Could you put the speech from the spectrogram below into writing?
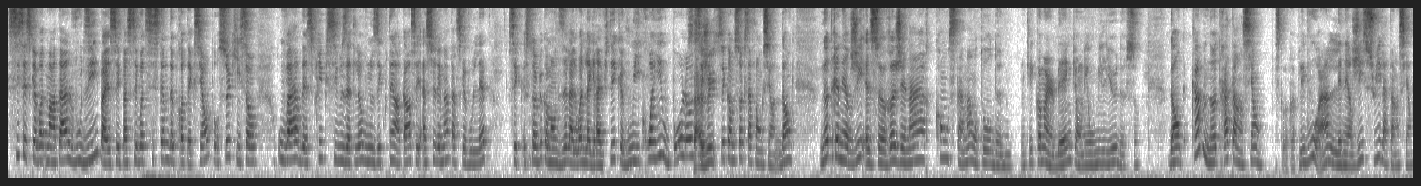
Si c'est ce que votre mental vous dit, ben, c'est parce que c'est votre système de protection. Pour ceux qui sont ouverts d'esprit, puis si vous êtes là, vous nous écoutez encore, c'est assurément parce que vous l'êtes. C'est un peu comme on disait la loi de la gravité, que vous y croyez ou pas, c'est- comme ça que ça fonctionne. Donc, notre énergie, elle se régénère constamment autour de nous, comme un beigne, puis on est au milieu de ça. Donc, quand notre attention, parce que rappelez-vous, hein, l'énergie suit l'attention.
